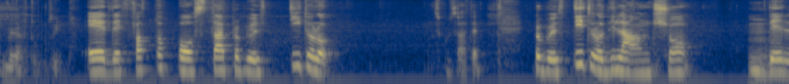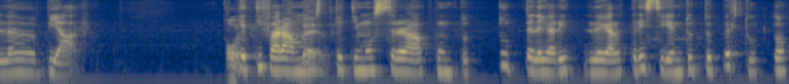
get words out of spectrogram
VR 2, sì. Ed è fatto apposta, è proprio il titolo... Scusate proprio il titolo di lancio mm. del VR. Oh, che ti farà mos- che ti mostrerà appunto tutte le, cari- le, caratteristiche in tutto e per tutto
